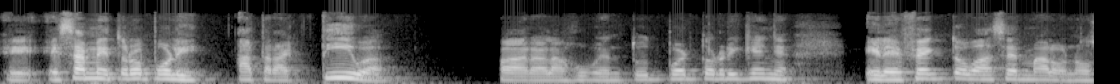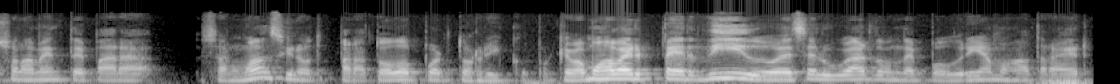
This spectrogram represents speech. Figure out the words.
esa metrópoli atractiva para la juventud puertorriqueña, el efecto va a ser malo, no solamente para San Juan, sino para todo Puerto Rico, porque vamos a haber perdido ese lugar donde podríamos atraer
